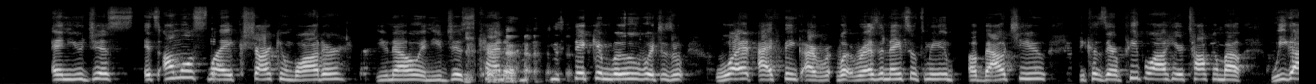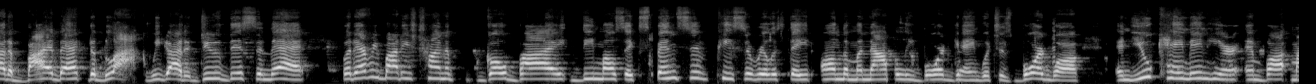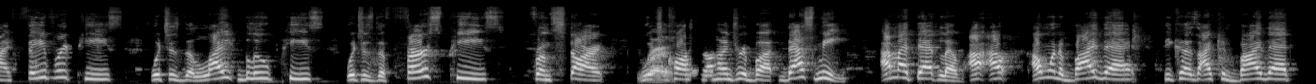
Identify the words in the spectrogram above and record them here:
and you just it's almost like shark and water you know and you just kind of you stick and move which is what i think I, what resonates with me about you because there are people out here talking about we got to buy back the block we got to do this and that but everybody's trying to go buy the most expensive piece of real estate on the monopoly board game which is boardwalk and you came in here and bought my favorite piece which is the light blue piece which is the first piece from start, which right. costs a hundred bucks. That's me. I'm at that level. I I, I want to buy that because I can buy that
